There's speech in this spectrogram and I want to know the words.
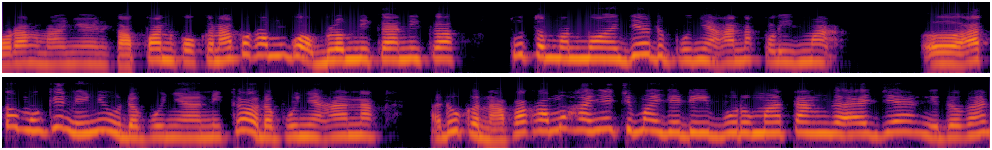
orang nanyain kapan kok kenapa kamu kok belum nikah-nikah? Tuh temenmu aja udah punya anak lima. Eh, atau mungkin ini udah punya nikah, udah punya anak. Aduh, kenapa kamu hanya cuma jadi ibu rumah tangga aja gitu kan?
